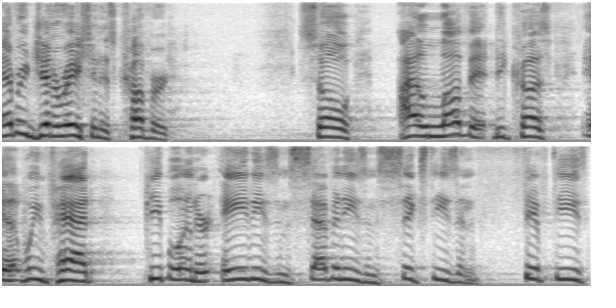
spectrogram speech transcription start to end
Every generation is covered. So I love it because eh, we've had people in their 80s and 70s and 60s and 50s,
